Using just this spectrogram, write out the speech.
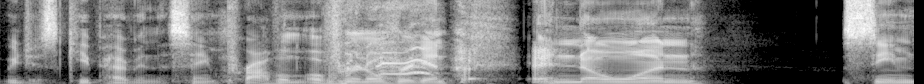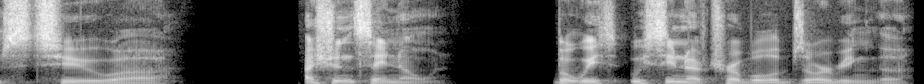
We just keep having the same problem over and over again, and no one seems to. Uh, I shouldn't say no one, but we we seem to have trouble absorbing the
